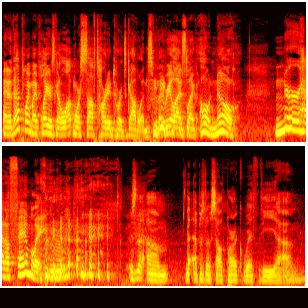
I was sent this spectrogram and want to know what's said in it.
And at that point, my players got a lot more soft hearted towards goblins. And they realized, like, oh no, Nur had a family. Is the um that episode of South Park with the um,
